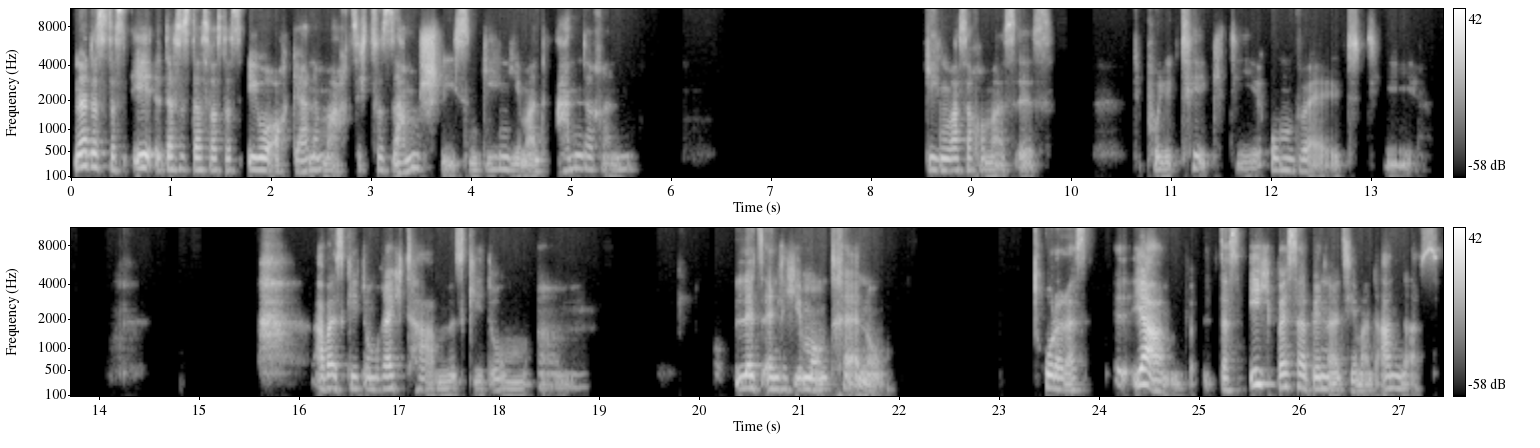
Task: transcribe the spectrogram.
ne, das, das, e, das ist das, was das Ego auch gerne macht, sich zusammenschließen gegen jemand anderen gegen was auch immer es ist. Die Politik, die Umwelt, die. Aber es geht um Recht haben, es geht um ähm, letztendlich immer um Trennung. Oder dass, äh, ja, dass ich besser bin als jemand anders.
